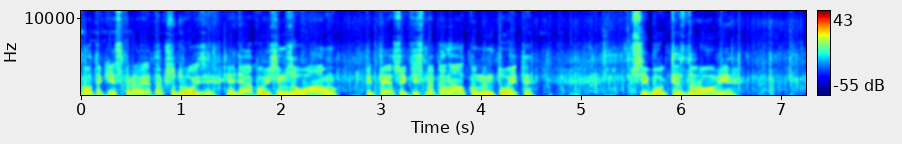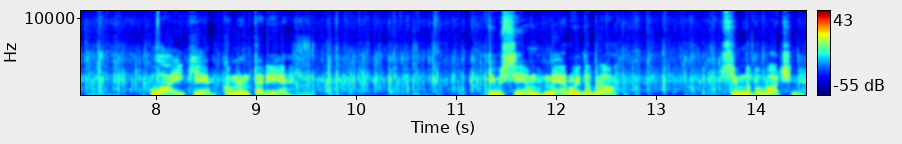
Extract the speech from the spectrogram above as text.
Отакі справи. Так що, друзі, я дякую всім за увагу. Підписуйтесь на канал, коментуйте. Всі будьте здорові. Лайки, коментарі. І всім миру і добра. Всім до побачення.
